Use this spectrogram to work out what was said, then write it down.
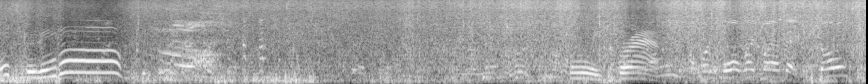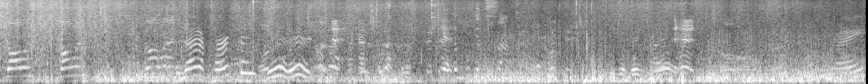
Let's freaking go. Holy crap. Going, going, going, going. Going. Is that a person? Yeah, it is. Get the get strapped. He's a big boy. Head. Right?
